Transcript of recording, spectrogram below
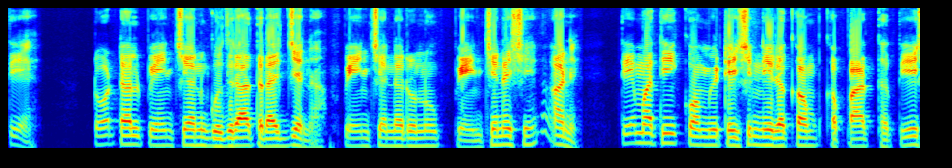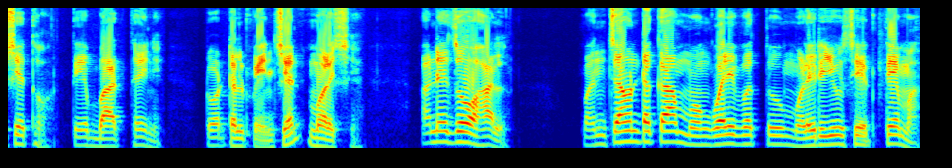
તે ટોટલ પેન્શન ગુજરાત રાજ્યના પેન્શનરોનું પેન્શન હશે અને તેમાંથી કોમ્યુટેશનની રકમ કપાત થતી હશે તો તે બાદ થઈને ટોટલ પેન્શન મળશે. અને જો હાલ પંચાવન ટકા મોંઘવારી ભથ્થું મળી રહ્યું છે તેમાં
